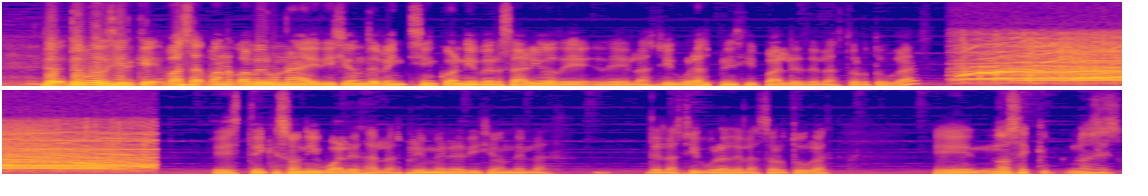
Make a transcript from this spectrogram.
De- debo decir que vas a- van a- haber una edición de 25 aniversario de, de las figuras principales de las tortugas. Este, que son iguales a la primera edición de las, de las figuras de las tortugas. Eh, no sé qué, no sé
